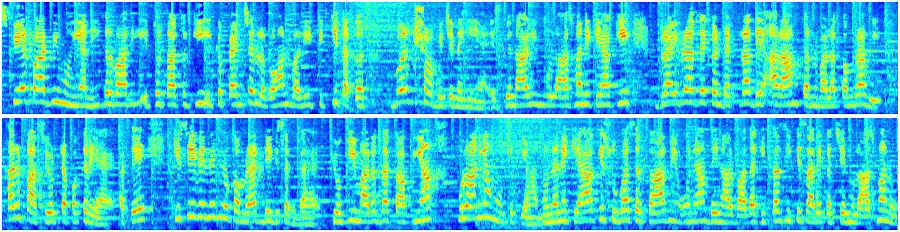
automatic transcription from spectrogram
ਸਪੇਅਰ ਪਾਰਟ ਵੀ ਮੁਹੱਈਆ ਨਹੀਂ ਕਰਵਾ ਰਹੀ। ਇੱਥੋਂ ਤੱਕ ਕਿ ਇੱਕ ਪੈਂਚਰ ਲਗਾਉਣ ਵਾਲੀ ਟਿੱਕੀ ਤੱਕ ਵਰਕਸ਼ਾਪ ਵਿੱਚ ਨਹੀਂ ਹੈ। ਇਸ ਦੇ ਨਾਲ ਹੀ ਮੁਲਾਜ਼ਮਾਂ ਨੇ ਕਿਹਾ ਕਿ ਡਰਾਈਵਰਾਂ ਤੇ ਕੰਡਕਟਰਾਂ ਦੇ ਆਰਾਮ ਕਰਨ ਵਾਲਾ ਕਮਰਾ ਵੀ ਹਰ ਪਾਸਿਓਂ ਟਪਕ ਰਿਹਾ ਹੈ ਅਤੇ ਕਿਸੇ ਵੇਲੇ ਵੀ ਉਹ ਕਮਰਾ ਡਿੱਗ ਸਕਦਾ ਹੈ, ਕਿਉਂਕਿ ਇਮਾਰਤ ਦਾ ਕਾਫੀਆਂ ਪੁਰਾਣੀਆਂ ਹੋ ਚੁੱਕੀਆਂ ਹਨ। ਉਹਨਾਂ ਨੇ ਕਿਹਾ ਕਿ ਸੂਬਾ ਸਰਕਾਰ ਨੇ ਉਹਨਾਂ ਦੇ ਨਾਲ ਵਾਅਦਾ ਕੀਤਾ ਸੀ ਕਿ ਸਾਰੇ ਕੱਚੇ ਮੁਲਾਜ਼ਮਾਂ ਨੂੰ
